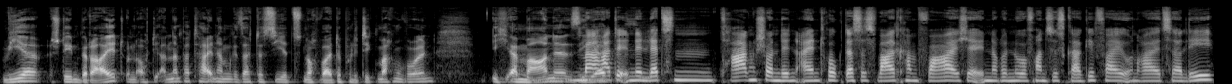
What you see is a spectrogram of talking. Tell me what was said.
Wir stehen bereit und auch die anderen Parteien haben gesagt, dass sie jetzt noch weiter Politik machen wollen ich ermahne sehr. Man hatte in den letzten Tagen schon den Eindruck, dass es Wahlkampf war. Ich erinnere nur Franziska Giffey und Raed Saleh,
